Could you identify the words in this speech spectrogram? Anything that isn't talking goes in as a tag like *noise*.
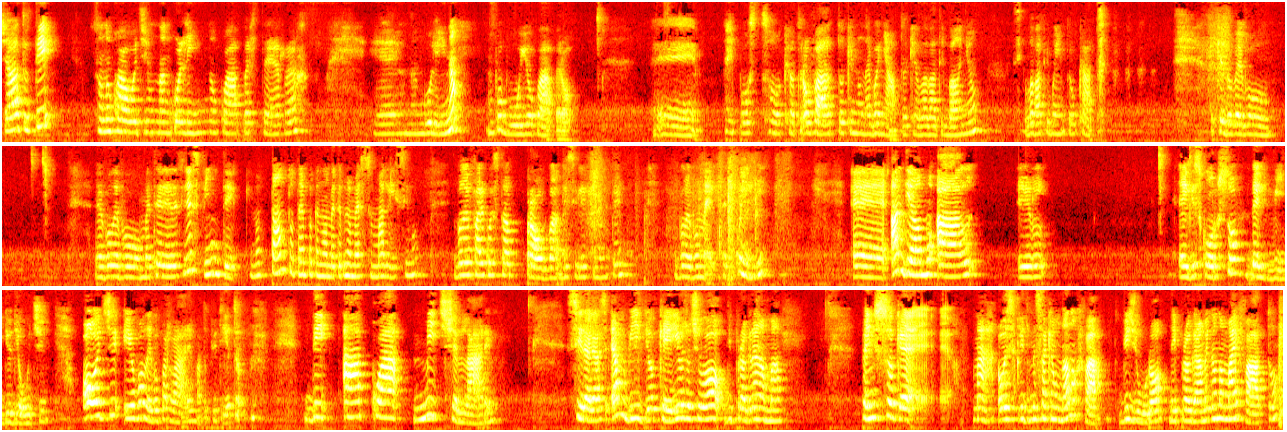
Ciao a tutti, sono qua oggi in un angolino qua per terra, è un angolino, un po' buio qua però, è il posto che ho trovato che non è bagnato, che ho lavato il bagno, sì ho lavato il bagno truccato, *laughs* perché dovevo, eh, volevo mettere le file che non tanto tempo che non le mettevo, mi ho messo malissimo, volevo fare questa prova di file finte volevo mettere. Quindi eh, andiamo al il, il discorso del video di oggi. Oggi io volevo parlare vado più dietro di acqua micellare. Sì ragazzi è un video che io già ce l'ho di programma. Penso che ma ho scritto mi sa che un anno fa vi giuro nei programmi non ho mai fatto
